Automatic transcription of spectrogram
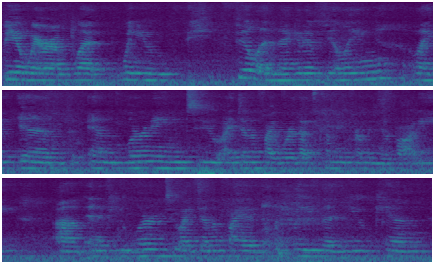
be aware of what, when you feel a negative feeling, like, and, and learning to identify where that's coming from in your body. Um, and if you learn to identify it quickly, then you can,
